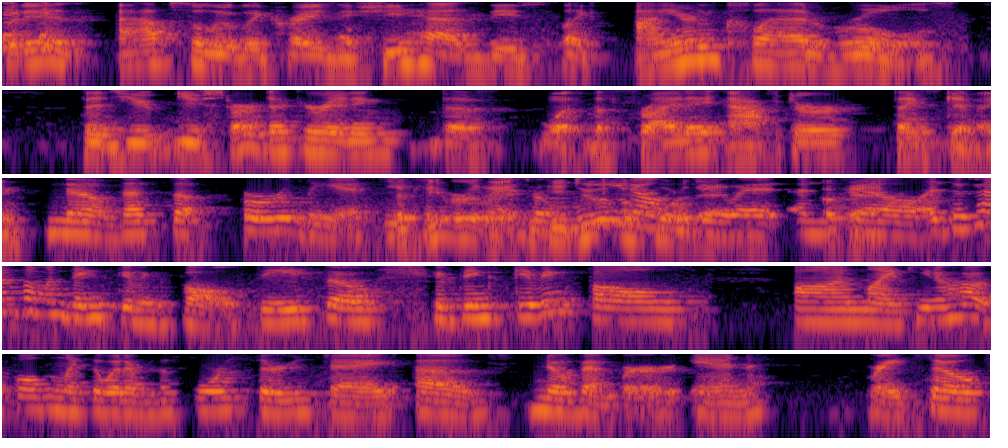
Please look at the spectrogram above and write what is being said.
but it is absolutely crazy. She has these like ironclad rules that you you start decorating the what the friday after thanksgiving. No, that's the earliest you That's the can do it. If you do it we don't before do it until it depends on when Thanksgiving falls. See, so if Thanksgiving falls on like you know how it falls on like the whatever the fourth Thursday of November in right. So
